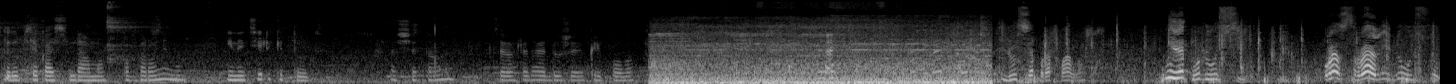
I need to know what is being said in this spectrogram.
Бачите, тут якась дама похоронена. І не тільки тут, а ще там. Це виглядає дуже кріпово. Люся пропала. Нету Люси. Просрали Люсю.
